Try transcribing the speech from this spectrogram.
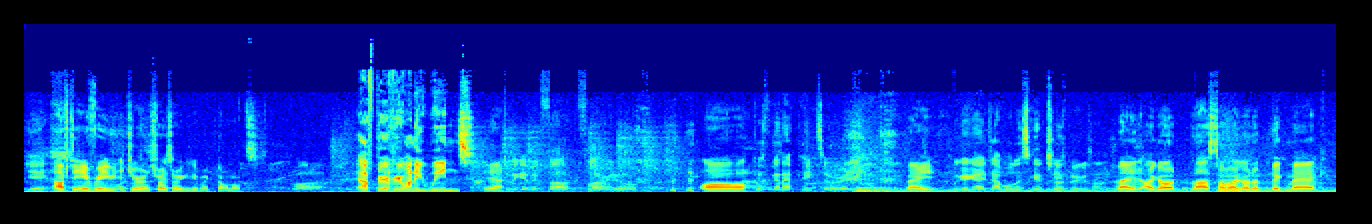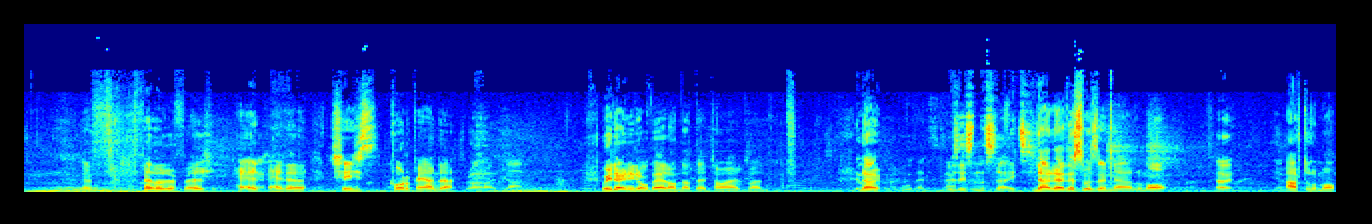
Yeah. After every endurance race, we can get McDonald's. After everyone he wins. Yeah. Do we get McFlurry or? Oh, Because we're gonna have pizza already. mate, We're gonna go double. Let's get a cheeseburger or something. mate, I got last time I got a Big Mac, a fillet of fish, and, and a cheese quarter pounder. Right, done. We don't need all that. I'm not that tired, but no, Was this in the States? no, no. This was in uh, Le Mans Oh, after Le Mans,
